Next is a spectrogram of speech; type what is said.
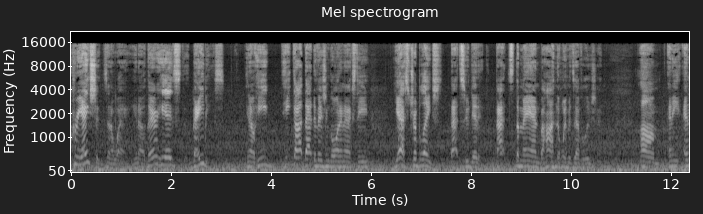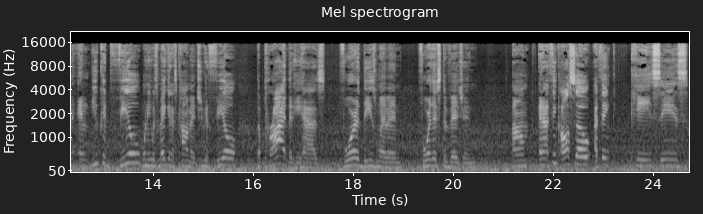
creations in a way. You know, they're his babies. You know, he he got that division going in NXT. Yes, Triple H, that's who did it. That's the man behind the women's evolution. Um, and he and and you could feel when he was making his comments, you could feel the pride that he has for these women, for this division. Um, and I think also, I think he sees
